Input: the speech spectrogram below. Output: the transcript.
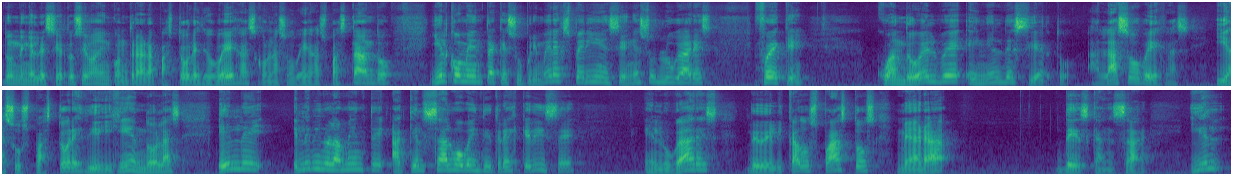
donde en el desierto se van a encontrar a pastores de ovejas, con las ovejas pastando, y él comenta que su primera experiencia en esos lugares fue que cuando él ve en el desierto a las ovejas y a sus pastores dirigiéndolas, él le, él le vino a la mente aquel Salmo 23 que dice, en lugares de delicados pastos me hará descansar. Y él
